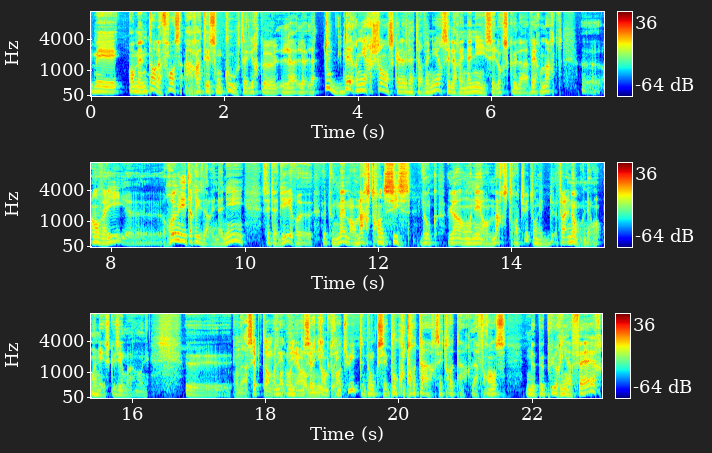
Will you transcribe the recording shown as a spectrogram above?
mais en même temps, la France a raté son coup. C'est-à-dire que la, toute dernière chance qu'elle avait d'intervenir, c'est la Rhénanie. C'est lorsque la Wehrmacht euh, envahit, euh, remilitarise la Rhénanie, c'est-à-dire euh, tout de même en mars 36. Donc là, on est en mars 38. On est, enfin non, on est, on est excusez-moi, on est. on est en septembre 38. On est, en septembre 38. Donc c'est beaucoup trop tard. C'est trop tard. La France ne peut plus rien faire.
